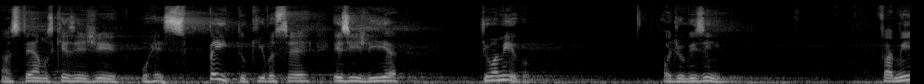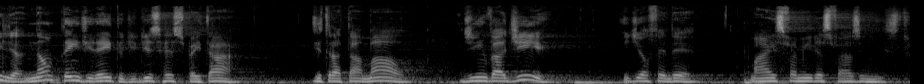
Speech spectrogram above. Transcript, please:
nós temos que exigir o respeito que você exigiria de um amigo ou de um vizinho. Família não tem direito de desrespeitar, de tratar mal, de invadir e de ofender, mas famílias fazem isto.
